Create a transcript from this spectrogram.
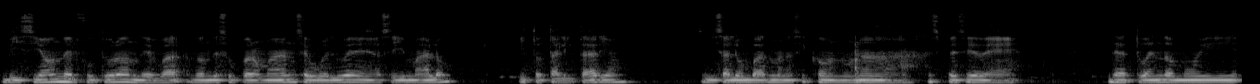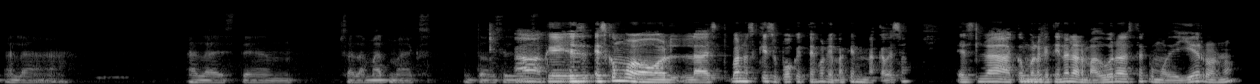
visión del futuro donde va, donde Superman se vuelve así malo y totalitario y sale un Batman así con una especie de, de atuendo muy a la a la este pues, a la Mad Max entonces Ah, ok. Es, es como la... Bueno, es que supongo que tengo la imagen en la cabeza. Es la como la que tiene la armadura esta como de hierro, ¿no?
